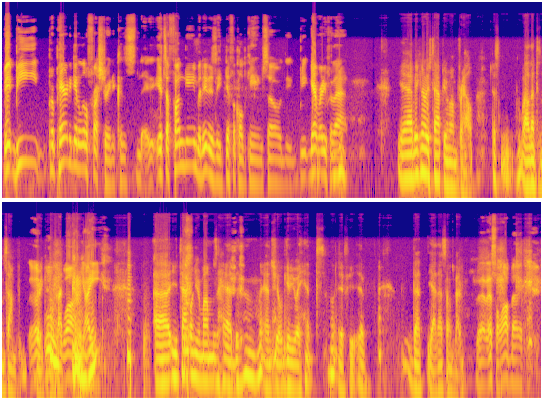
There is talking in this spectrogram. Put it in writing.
be, be prepared to get a little frustrated because it's a fun game, but it is a difficult game. So be, get ready for that. Yeah, but you can always tap your mom for help. Just well, that doesn't sound very Uh, good. ooh, but- wow. Uh, you tap on your mom's head, and she'll give you a hint. If you, if that, yeah, that sounds better. Yeah, that's a lot better.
